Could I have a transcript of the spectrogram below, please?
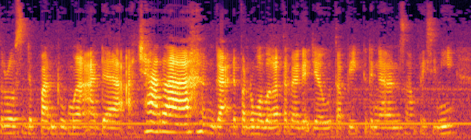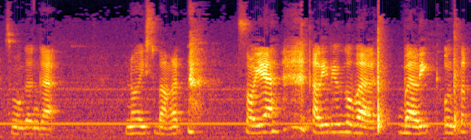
terus depan rumah ada acara nggak depan rumah banget tapi agak jauh tapi kedengaran sampai sini semoga nggak noise banget So ya, yeah, kali ini gue balik, balik untuk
